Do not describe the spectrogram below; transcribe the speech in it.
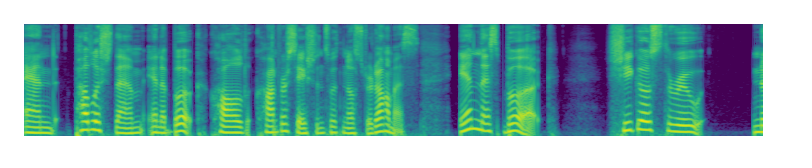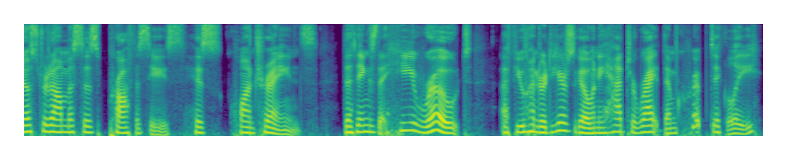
and publish them in a book called Conversations with Nostradamus. In this book, she goes through Nostradamus's prophecies, his quatrains, the things that he wrote a few hundred years ago, and he had to write them cryptically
